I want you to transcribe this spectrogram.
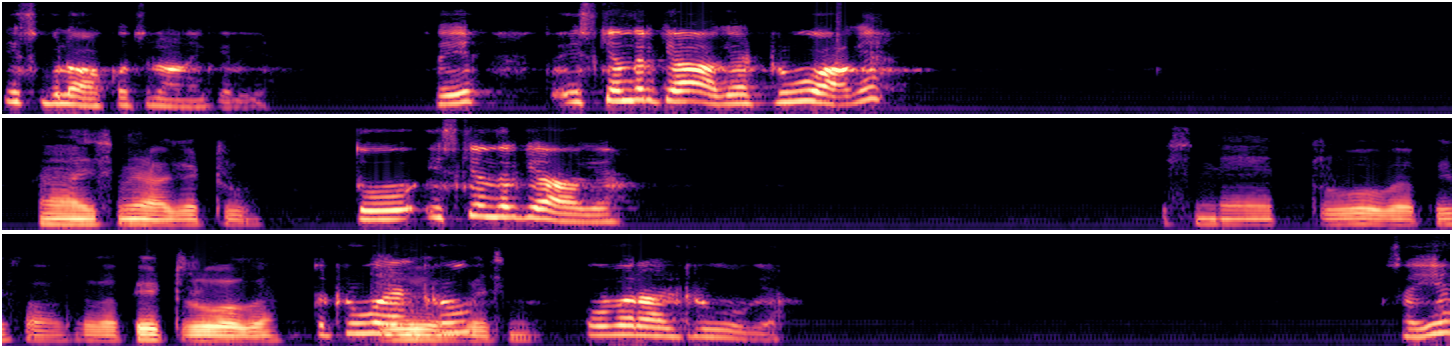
इस ब्लॉक को चलाने के लिए। सही है? तो इसके अंदर क्या आ गया? ट्रू आ गया? हाँ इसमें आ गया ट्रू तो इसके अंदर क्या आ गया? इसमें ट्रू होगा फिर फॉल्स होगा फिर ट्रू होगा। तो true and true overall true हो गया। सही है?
